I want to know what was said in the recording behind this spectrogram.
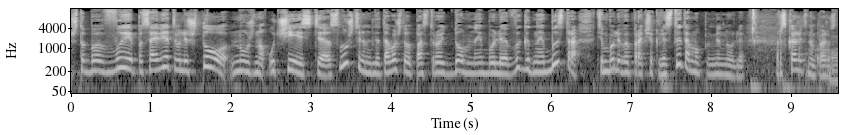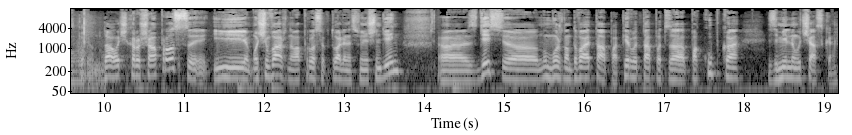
чтобы вы посоветовали посоветовали, что нужно учесть э, слушателям для того, чтобы построить дом наиболее выгодно и быстро. Тем более вы про чек-листы там упомянули. Расскажите нам, пожалуйста, Кирилл. Да, очень хороший вопрос и очень важный вопрос, актуальный на сегодняшний день. Э, здесь э, ну, можно два этапа. Первый этап – это покупка земельного участка.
